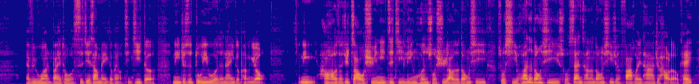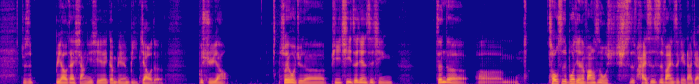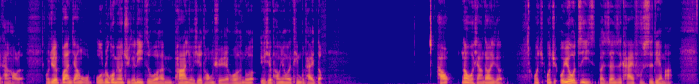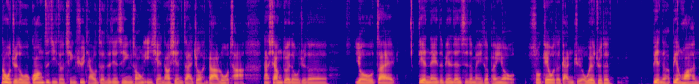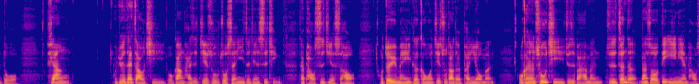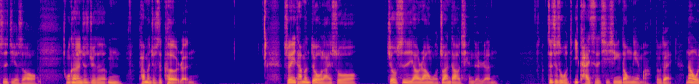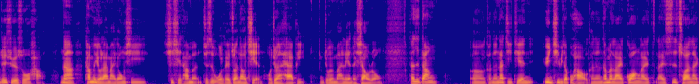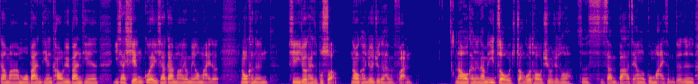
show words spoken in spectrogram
Everyone，拜托，世界上每一个朋友，请记得，你就是独一无二的那一个朋友。你好好的去找寻你自己灵魂所需要的东西，所喜欢的东西，所擅长的东西，就发挥它就好了。OK，就是。不要再想一些跟别人比较的，不需要。所以我觉得脾气这件事情，真的，呃，抽丝剥茧的方式，我示还是示范一次给大家看好了。我觉得不然这样我，我我如果没有举个例子，我很怕有些同学或很多有些朋友会听不太懂。好，那我想到一个。我我觉我因为我自己本身是开服饰店嘛，那我觉得我光自己的情绪调整这件事情，从以前到现在就很大落差。那相对的，我觉得由在店内这边认识的每一个朋友所给我的感觉，我也觉得变得变化很多。像我觉得在早期我刚开始接触做生意这件事情，在跑市集的时候，我对于每一个跟我接触到的朋友们。我可能初期就是把他们，就是真的那时候第一年跑市集的时候，我可能就是觉得，嗯，他们就是客人，所以他们对我来说就是要让我赚到钱的人，这就是我一开始的起心动念嘛，对不对？那我就觉得说，好，那他们有来买东西，谢谢他们，就是我可以赚到钱，我就很 happy，你就会满脸的笑容。但是当，嗯、可能那几天。运气比较不好，可能他们来逛，来来试穿，来干嘛？摸半天，考虑半天，一下嫌贵，一下干嘛？又没有买的，那我可能心里就开始不爽，那我可能就会觉得很烦，然后可能他们一走，转过头去，我就说，真十三八，怎样都不买什么的，就是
